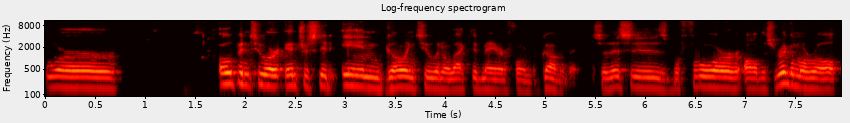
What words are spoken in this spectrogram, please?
were open to or interested in going to an elected mayor form of government. So this is before all this rigmarole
